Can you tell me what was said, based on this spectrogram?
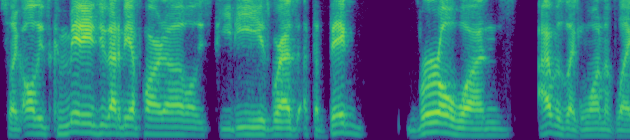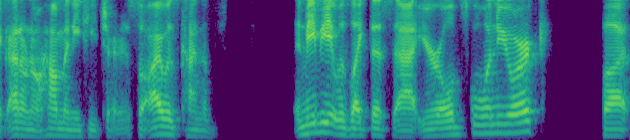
So like all these committees you got to be a part of, all these PDs. Whereas at the big rural ones, I was like one of like I don't know how many teachers. So I was kind of, and maybe it was like this at your old school in New York, but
